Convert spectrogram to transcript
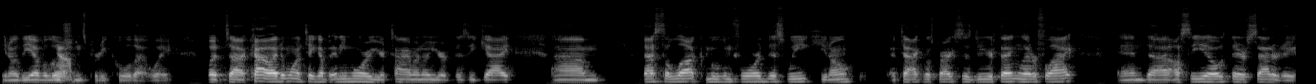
you know, the evolution's yeah. pretty cool that way. But uh, Kyle, I don't want to take up any more of your time. I know you're a busy guy. Um, best of luck moving forward this week. You know, attack those practices, do your thing, let her fly, and uh, I'll see you out there Saturday.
